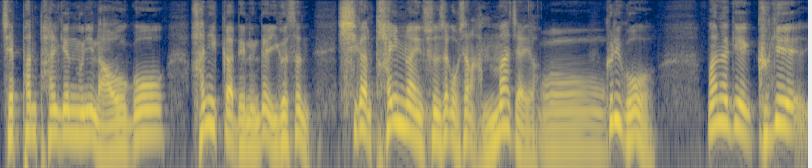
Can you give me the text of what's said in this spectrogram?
재판 판결문이 나오고 하니까 되는데 이것은 시간 타임라인 순서가 우선 안 맞아요. 오. 그리고 만약에 그게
